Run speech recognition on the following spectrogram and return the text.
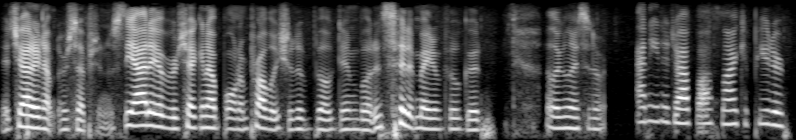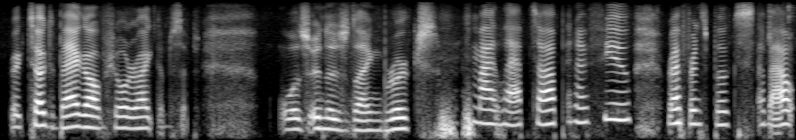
and chatting up the receptionist. The idea of her checking up on him probably should have bugged him, but instead it made him feel good. Another glance at. I need to drop off my computer. Rick tugged the bag off his shoulder, hiked up the steps. What's in this thing, Brooks? My laptop and a few reference books about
